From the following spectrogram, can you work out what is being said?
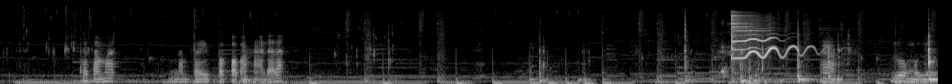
ำก็สามารถนำไปประกอบอาหารได้ละ ล่วงหมดเลย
